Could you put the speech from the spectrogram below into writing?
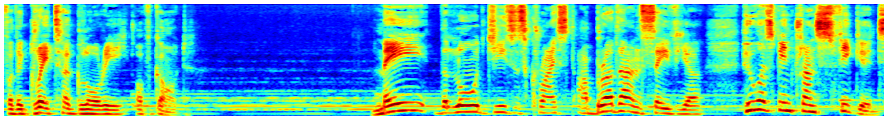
for the greater glory of God. May the Lord Jesus Christ, our brother and Savior, who has been transfigured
